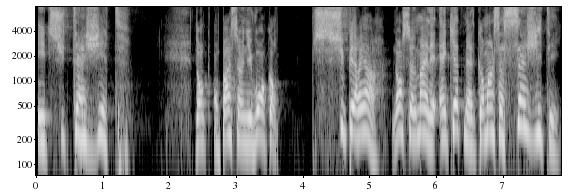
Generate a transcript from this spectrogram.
et tu t'agites. Donc, on passe à un niveau encore supérieure. Non seulement elle est inquiète, mais elle commence à s'agiter.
